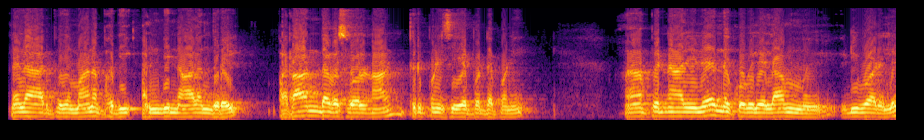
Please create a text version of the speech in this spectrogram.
நல்ல அற்புதமான பதி அன்பின் ஆலந்துரை. பராந்தக சோழனால் திருப்பணி செய்யப்பட்ட பணி. பின்னாளில் இந்த கோவிலெல்லாம் இடிபாடில்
